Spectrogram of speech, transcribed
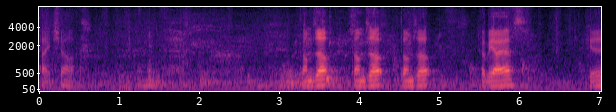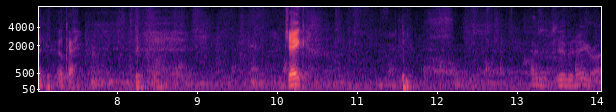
Tight shots. Thumbs up, thumbs up, thumbs up. WIS? Good, okay. Jake? That's exhibit A right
